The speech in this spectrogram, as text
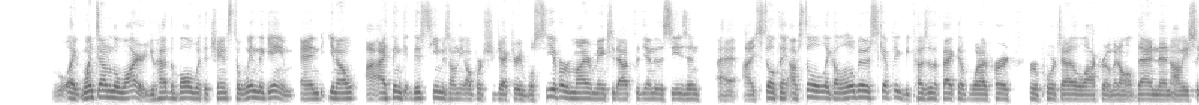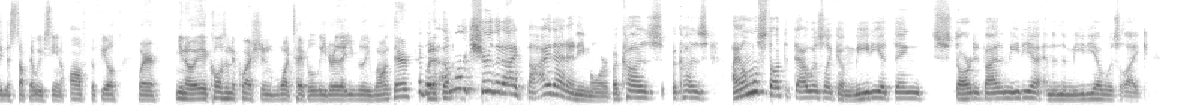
like went down to the wire. You had the ball with a chance to win the game. And, you know, I, I think this team is on the upward trajectory. We'll see if Meyer makes it out for the end of the season. I, I still think I'm still like a little bit of a skeptic because of the fact of what I've heard reports out of the locker room and all of that. And then obviously the stuff that we've seen off the field where, you know, it calls into question what type of leader that you really want there. Yeah, but, but the, I'm not sure that I buy that anymore because because I almost thought that that was like a media thing started by the media, and then the media was like,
